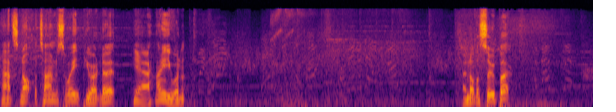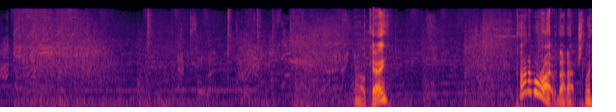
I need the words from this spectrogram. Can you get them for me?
That's not the time to sweep. You won't do it? Yeah, I knew you wouldn't. Another super. Okay. Kind of alright with that, actually.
